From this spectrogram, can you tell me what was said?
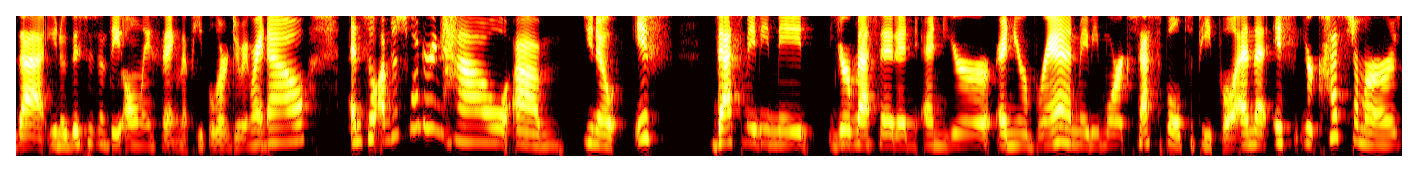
that, you know, this isn't the only thing that people are doing right now. And so I'm just wondering how, um, you know, if that's maybe made your method and, and your and your brand maybe more accessible to people and that if your customers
